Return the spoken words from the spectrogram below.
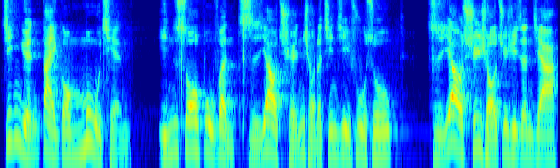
金圆代工目前营收部分，只要全球的经济复苏，只要需求继续增加，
